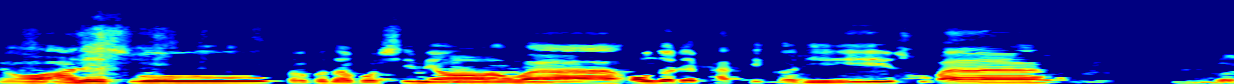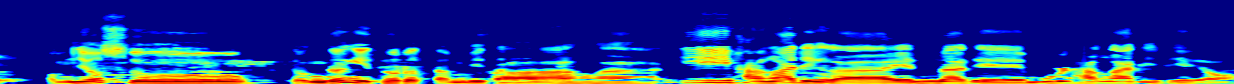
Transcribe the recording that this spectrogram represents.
요 안에 쑥 더보다 보시면, 와, 오늘의 파티거리, 수박, 음료수 등등이 들었답니다. 와, 이 항아리가 옛날에 물 항아리래요.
